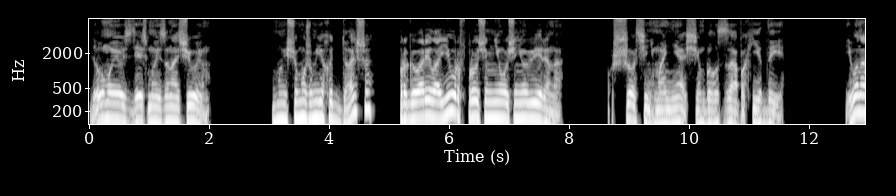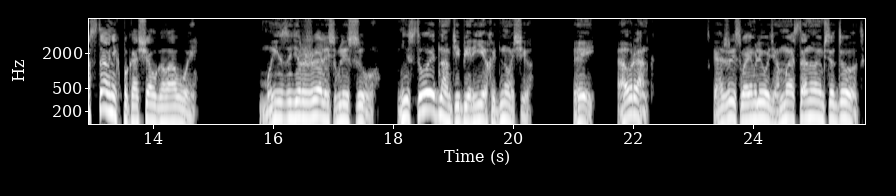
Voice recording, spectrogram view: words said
«Думаю, здесь мы и заночуем». «Мы еще можем ехать дальше?» — проговорил Аюр, впрочем, не очень уверенно. Уж очень манящим был запах еды. Его наставник покачал головой. Мы задержались в лесу. Не стоит нам теперь ехать ночью. Эй, Ауранг, скажи своим людям, мы остановимся тут.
